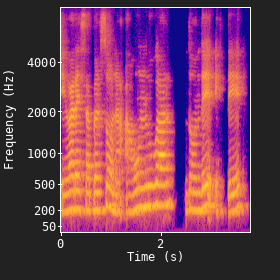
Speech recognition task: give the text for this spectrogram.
llevar a esa persona a un lugar donde esté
